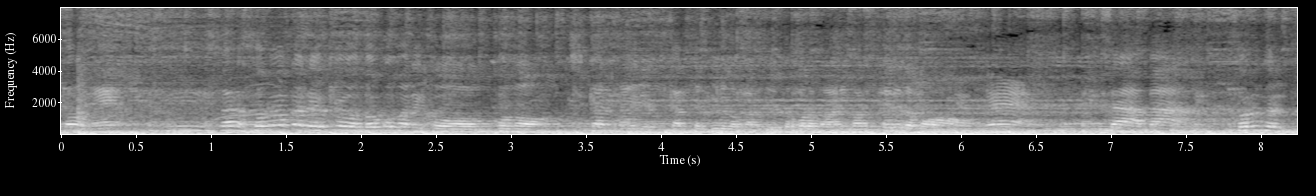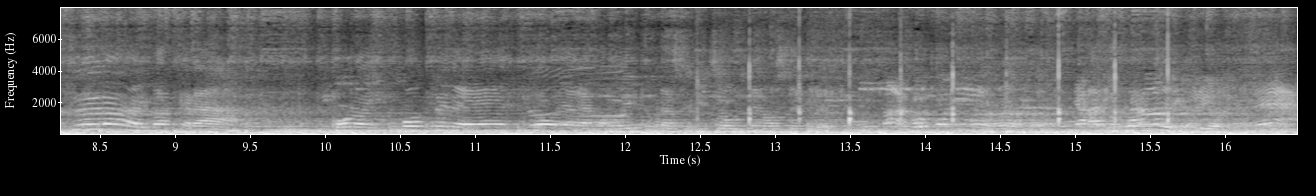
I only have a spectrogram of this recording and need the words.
そうねだからそのあたりを今日はどこまでこうこの時間内で使ってくるのかというところもありますけれども。ねさあまあそれぞれ2ランありますからこの1本目でどうやらこのウィップラッシュに挑戦をしてくる。さあここにやはり下がってくるようですね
